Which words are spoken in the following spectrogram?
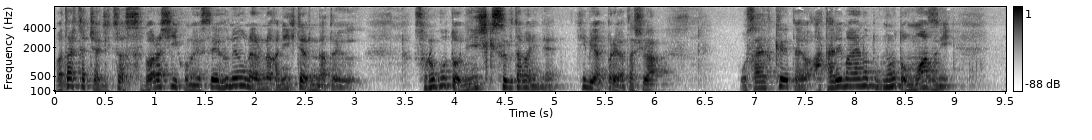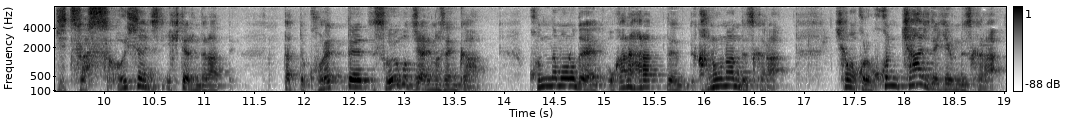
私たちは実は素晴らしいこの SF のような世の中に生きてるんだというそのことを認識するためにね日々やっぱり私はお財布携帯を当たり前のものと思わずに実はすごい時代に生きてるんだなって。だってこれってすごいことじゃありませんか。こんなものでお金払って可能なんですから。しかもこれここにチャージできるんですから。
